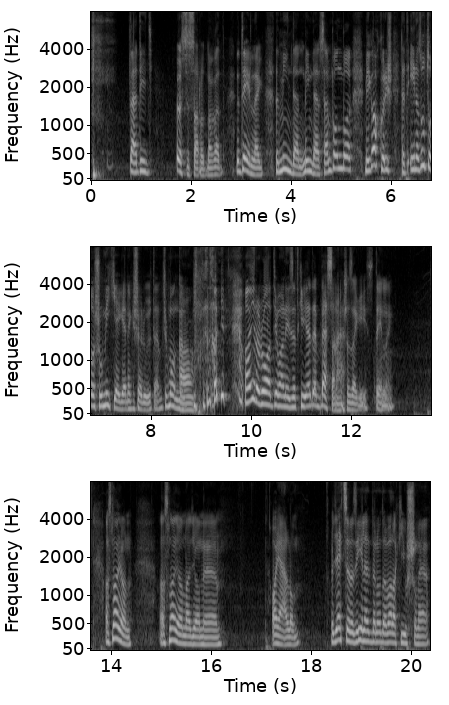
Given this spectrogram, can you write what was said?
Tehát így összeszarod magad. De tényleg, tehát minden, minden szempontból, még akkor is, tehát én az utolsó Mickey Jaggernek is örültem, csak mondom. Ah, annyira, annyira rohadt jól nézett ki, de beszarás az egész, tényleg. Azt nagyon, azt nagyon-nagyon ajánlom, hogy egyszer az életben oda valaki jusson el.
